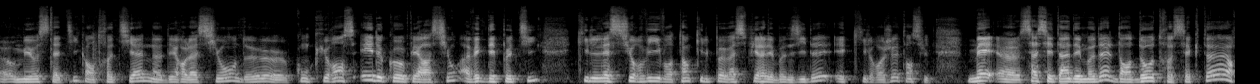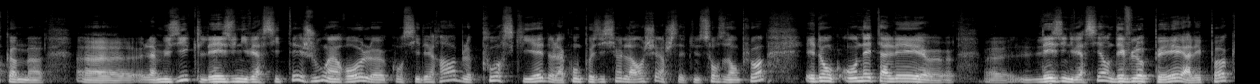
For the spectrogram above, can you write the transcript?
euh, homéostatique, entretiennent des relations de concurrence et de coopération avec des petits qu'ils laissent survivre tant qu'ils peuvent aspirer les bonnes idées et qu'ils rejettent ensuite. Mais ça, c'est un des modèles. Dans d'autres secteurs, comme la musique, les universités jouent un rôle considérable pour ce qui est de la composition et de la recherche. C'est une source d'emploi et donc, on est allé, euh, euh, les universités ont développé à l'époque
